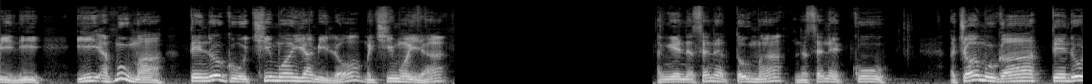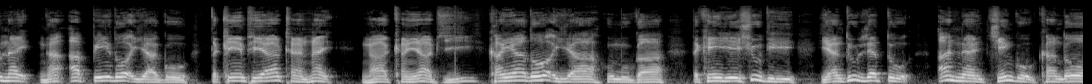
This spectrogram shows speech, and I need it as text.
မည်နည်းဤအမှုမှာတင်တို့ကို ချီးမွမ်းရမည်လောမချီးမွမ်းရအငယ်23မှ29အကြောင်းမူကားတင်တို့၌ငါအပ်ပေးသောအရာကို သခင်ဖျားထံ၌ငါခံရပြီခံရသောအရာဟုမူကားသခင်ယေရှုသည်ယန္တုလက်သို့ အနှံခြင်းကိုခံသော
